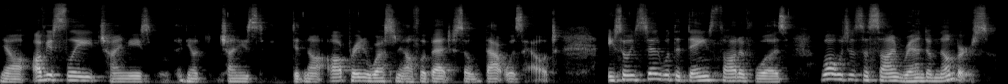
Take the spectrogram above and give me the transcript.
Now, obviously, Chinese, you know, Chinese did not operate in Western alphabet, so that was out. And so instead, what the Danes thought of was, well, we'll just assign random numbers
